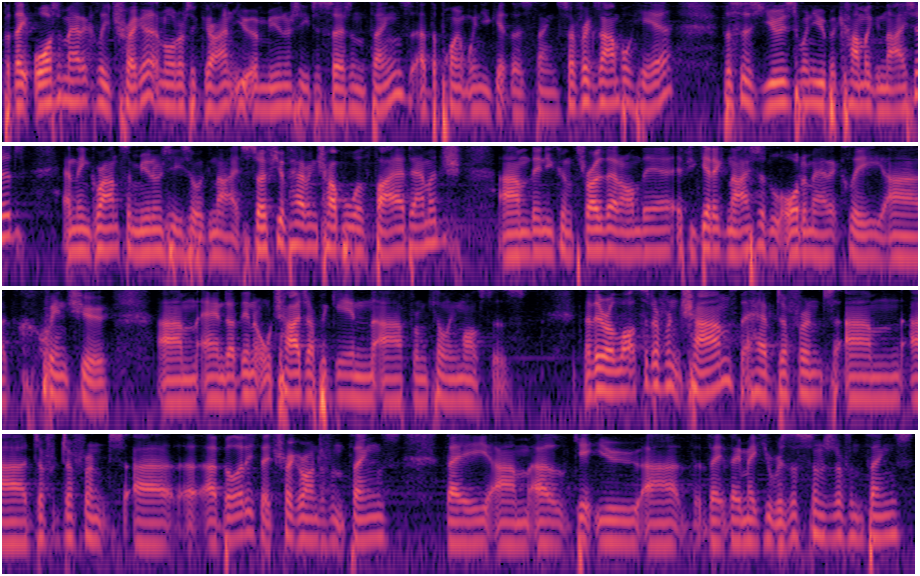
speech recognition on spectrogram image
but they automatically trigger in order to grant you immunity to certain things at the point when you get those things. So, for example, here, this is used when you become ignited and then grants immunity to ignite. So, if you're having trouble with fire damage, um, then you can throw that on there. If you get ignited, it'll automatically uh, quench you, um, and uh, then it will charge up again uh, from killing monsters. Now there are lots of different charms that have different um, uh, different different uh, abilities. They trigger on different things. They um, uh, get you. Uh, they, they make you resistant to different things.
